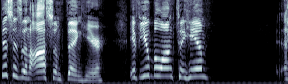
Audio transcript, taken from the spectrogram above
This is an awesome thing here. If you belong to Him,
